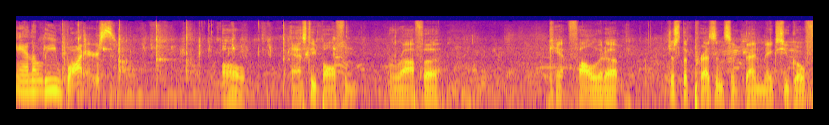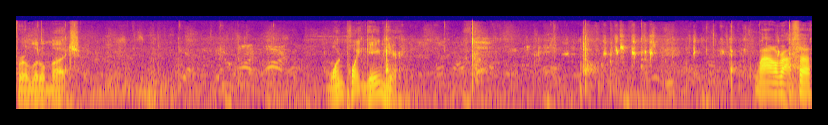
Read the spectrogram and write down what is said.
Anna Leigh Waters. Oh, nasty ball from Rafa. Can't follow it up. Just the presence of Ben makes you go for a little much. One point game here. Wow, Rafa.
